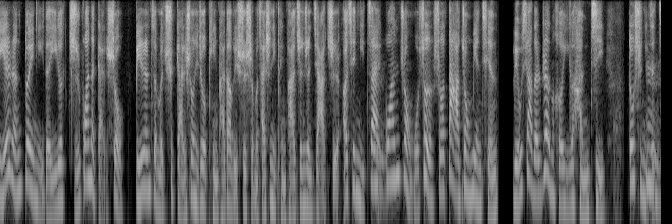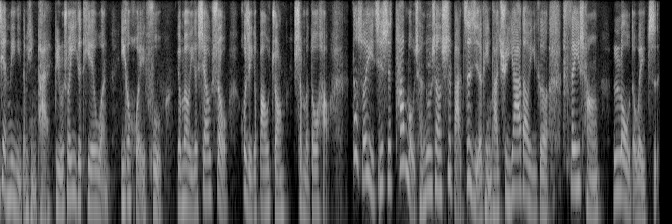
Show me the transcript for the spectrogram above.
别人对你的一个直观的感受，别人怎么去感受你这个品牌到底是什么，才是你品牌的真正价值。而且你在观众，我或者说大众面前留下的任何一个痕迹，都是你在建立你的品牌。比如说一个贴文、一个回复，有没有一个销售或者一个包装，什么都好。那所以其实他某程度上是把自己的品牌去压到一个非常 low 的位置，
